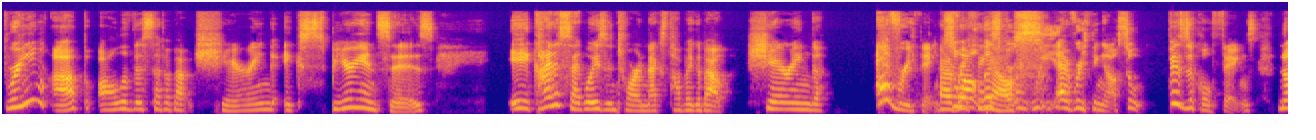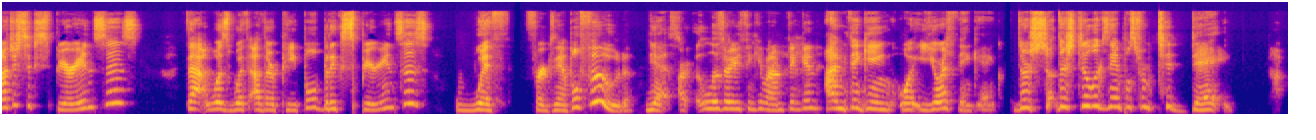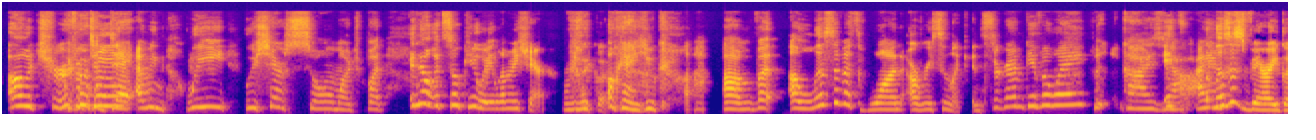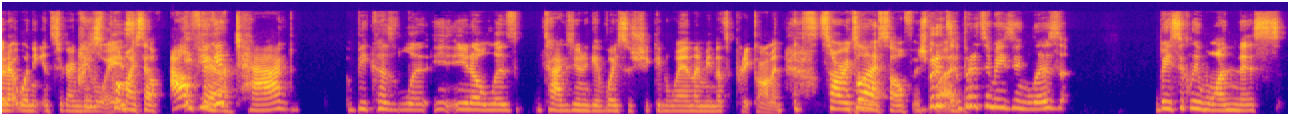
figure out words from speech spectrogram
Bringing up all of this stuff about sharing experiences, it kind of segues into our next topic about sharing everything. so, well, Everything let's- else. we- everything else. So, physical things, not just experiences that was with other people, but experiences with, for example, food. Yes. Are, Liz, are you thinking what I'm thinking? I'm thinking what you're thinking. There's so, there's still examples from today. Oh, true. Today. I mean, we we share so much, but No, it's okay. Wait, let me share really quick. okay, you go. Um, but Elizabeth won a recent like Instagram giveaway. But guys, It's- yeah, I, Liz is very good at winning Instagram I just giveaways. put myself out if you get tagged because Liz, you know Liz tags you in a giveaway so she can win. I mean that's pretty common. It's- sorry, it's a little but- selfish, But it's but it's amazing. Liz basically won this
